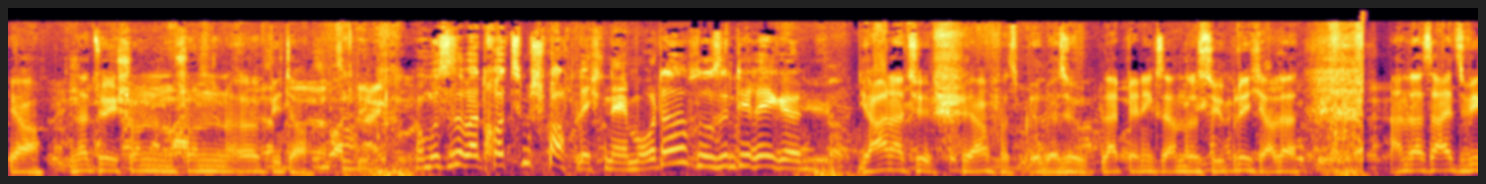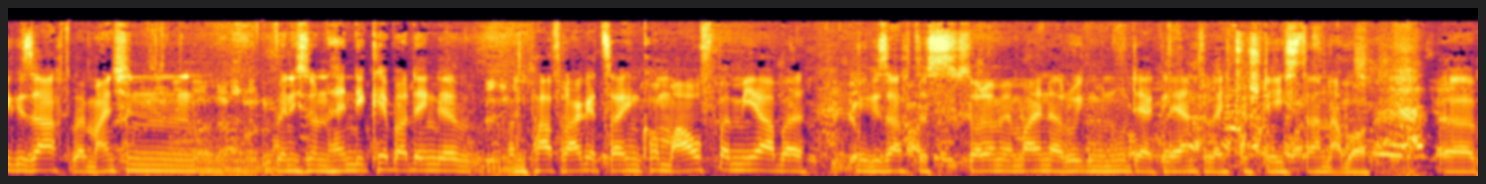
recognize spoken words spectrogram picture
ja, natürlich schon, schon äh, bitter. Man muss es aber trotzdem sportlich nehmen, oder? So sind die Regeln. Ja, natürlich. Ja, also bleibt ja nichts anderes übrig. Andererseits, wie gesagt, bei manchen, wenn ich so einen Handicapper denke, ein paar Fragezeichen kommen auf bei mir, aber wie gesagt, das soll er mir mal in einer ruhigen Minute erklären. Vielleicht verstehe ich es dann. Aber äh,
